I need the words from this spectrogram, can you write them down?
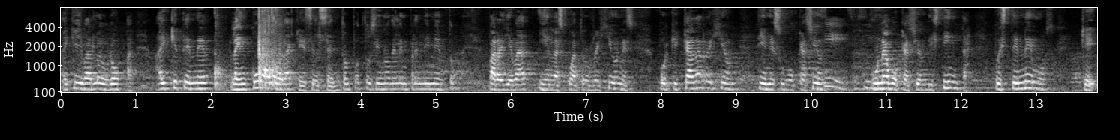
hay que llevarlo a Europa, hay que tener la incubadora, que es el Centro Potosino del Emprendimiento, para llevar y en las cuatro regiones, porque cada región tiene su vocación, una vocación distinta. Pues tenemos que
